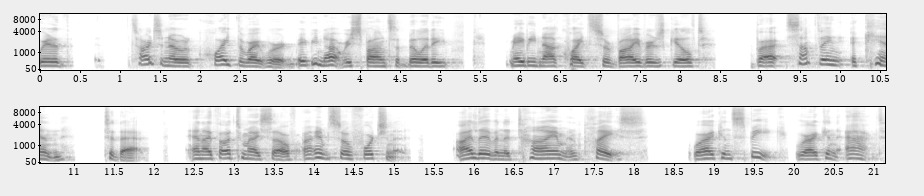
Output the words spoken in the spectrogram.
with it's hard to know quite the right word. Maybe not responsibility, maybe not quite survivor's guilt, but something akin to that. And I thought to myself, I am so fortunate. I live in a time and place where I can speak, where I can act,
